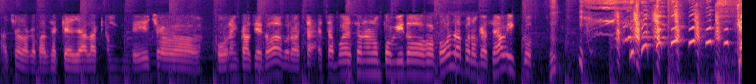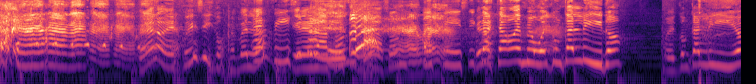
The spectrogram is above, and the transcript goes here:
Hacho, lo que pasa es que ya las que han dicho cubren casi todas, pero esta, esta puede sonar un poquito jocosa, pero que sea visco. Pero es físico, es verdad. Es físico, Tienes razón, es tienes razón. Es físico. Mira, esta vez me voy con Carlito. Voy con Carlillo.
